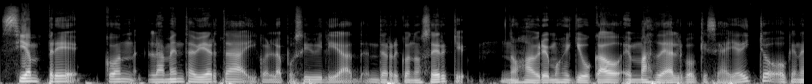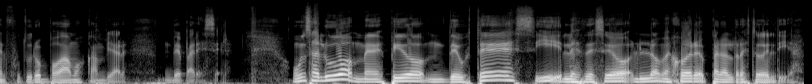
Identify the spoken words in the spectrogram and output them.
siempre con la mente abierta y con la posibilidad de reconocer que nos habremos equivocado en más de algo que se haya dicho o que en el futuro podamos cambiar de parecer. Un saludo, me despido de ustedes y les deseo lo mejor para el resto del día.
